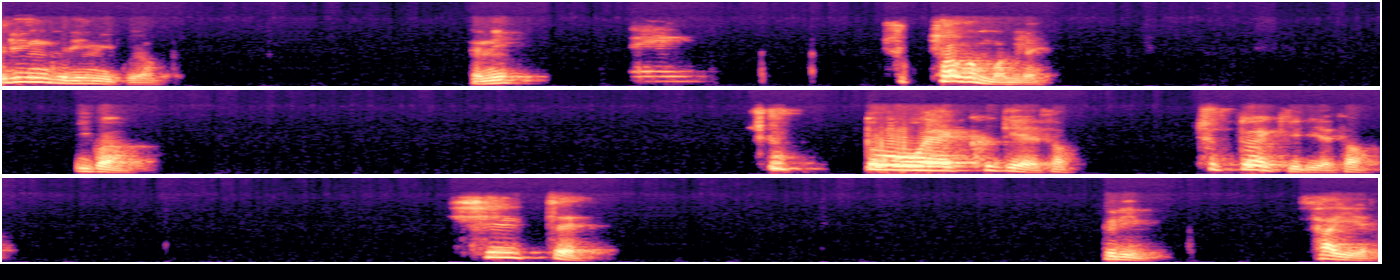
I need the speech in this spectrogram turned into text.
줄인 그림이고요. 됐니? 네. 축척은 뭔데? 이거야. 축도의 크기에서, 축도의 길이에서 실제 그림 사이에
